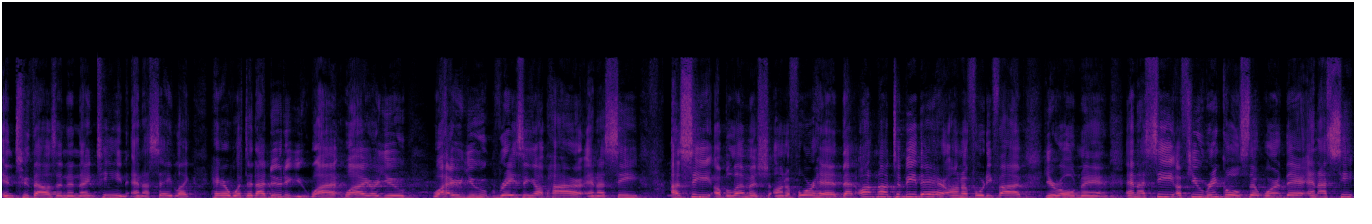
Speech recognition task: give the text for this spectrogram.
in 2019 and I say like, hair, what did I do to you? Why, why are you, why are you raising up higher? And I see I see a blemish on a forehead that ought not to be there on a 45 year old man. And I see a few wrinkles that weren't there. And I see,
